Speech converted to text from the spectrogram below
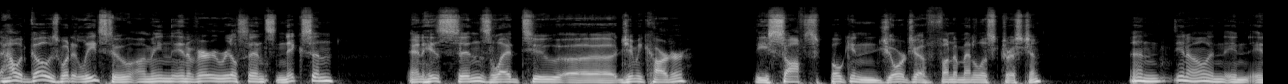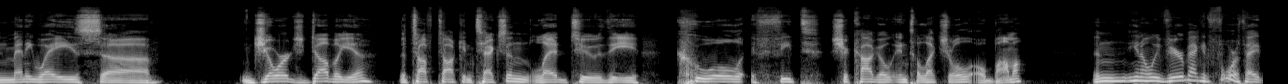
how it goes, what it leads to. I mean, in a very real sense, Nixon and his sins led to uh, Jimmy Carter, the soft-spoken Georgia fundamentalist Christian, and you know, in in in many ways, uh, George W. The tough talking Texan led to the cool, effete Chicago intellectual Obama. And, you know, we veer back and forth. I,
